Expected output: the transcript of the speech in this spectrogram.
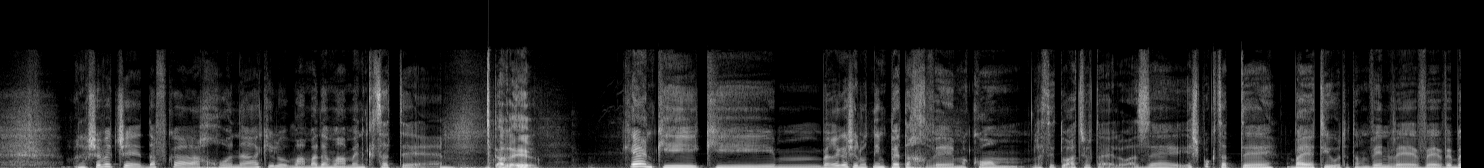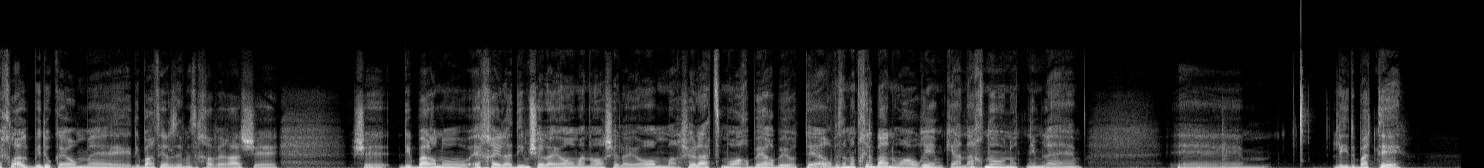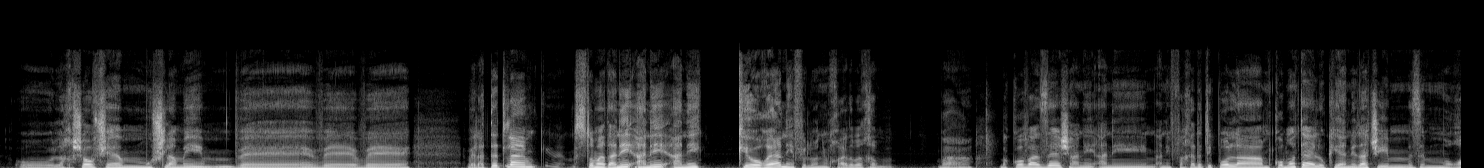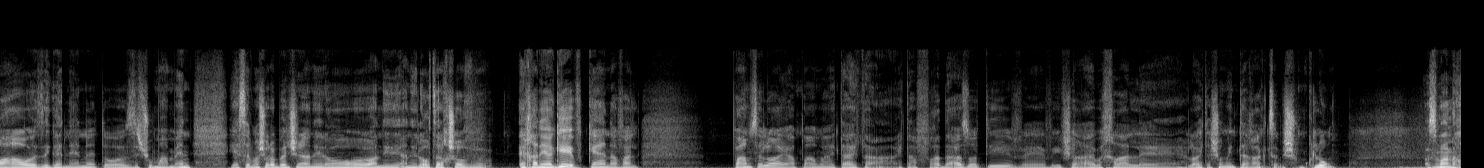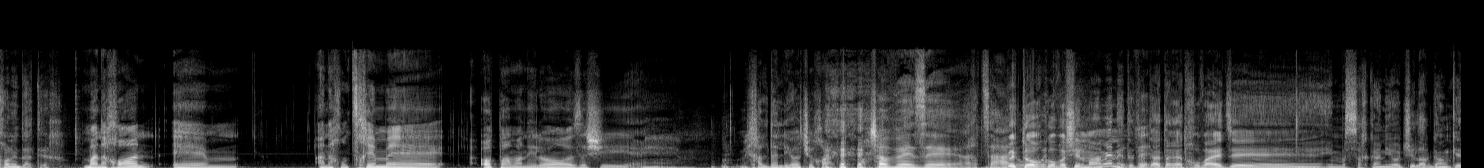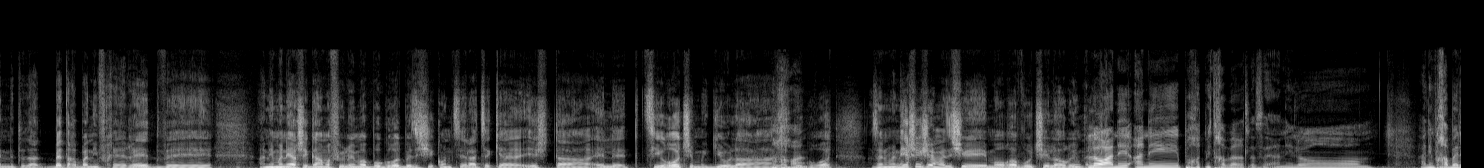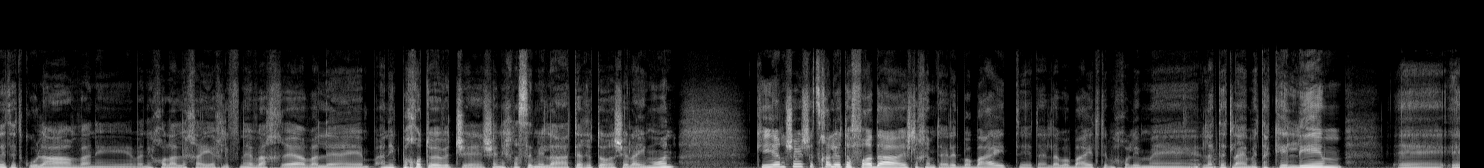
אני חושבת שדווקא האחרונה, כאילו, מעמד המאמן קצת... התערער. כן, כי, כי ברגע שנותנים פתח ומקום לסיטואציות האלו, אז uh, יש פה קצת uh, בעייתיות, אתה מבין? ו, ו, ובכלל, בדיוק היום uh, דיברתי על זה עם איזו חברה, ש, שדיברנו איך הילדים של היום, הנוער של היום, מרשה לעצמו הרבה הרבה יותר, וזה מתחיל בנו, ההורים, כי אנחנו נותנים להם uh, להתבטא, או לחשוב שהם מושלמים, ו... ו, ו ולתת להם, זאת אומרת, אני, אני, אני כהורה, אני אפילו, אני יכולה לדבר איתך בכובע הזה, שאני אני, אני מפחדת ליפול למקומות האלו, כי אני יודעת שאם איזה מורה או איזה גננת או איזשהו מאמן יעשה משהו לבן שלי, אני לא, אני, אני לא רוצה לחשוב איך אני אגיב, כן? אבל פעם זה לא היה, פעם הייתה את, ההפרדה הזאת, ו, ואי אפשר היה בכלל, לא הייתה שום אינטראקציה ושום כלום. אז מה נכון לדעתך? מה נכון? אמ, אנחנו צריכים אה, עוד פעם, אני לא איזושהי אה, מיכל דליות שיכולה עכשיו איזה הרצאה. בתור כובע של מאמנת, את יודעת, הרי את חווה את זה עם השחקניות שלך, גם כן, את יודעת, בטח בנבחרת, ואני מניח שגם אפילו עם הבוגרות באיזושהי קונסטלציה, כי יש את האלה, את הצעירות שהן הגיעו נכון. לבוגרות, אז אני מניח שיש שם איזושהי מעורבות של ההורים. לא, אני, אני פחות מתחברת לזה. אני לא... אני מכבדת את כולם, ואני, ואני יכולה לחייך לפני ואחרי, אבל uh, אני פחות אוהבת ש, שנכנסים לי לטריטוריה של האימון. כי אני חושבת שצריכה להיות הפרדה. יש לכם את הילד בבית, את הילדה בבית, אתם יכולים uh, לתת להם את הכלים, uh, uh,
